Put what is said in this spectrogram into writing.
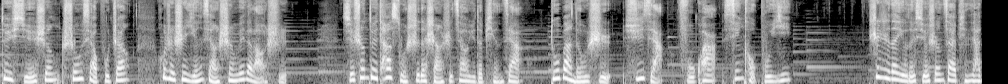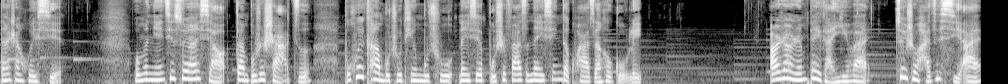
对学生收效不彰，或者是影响甚微的老师，学生对他所施的赏识教育的评价多半都是虚假、浮夸、心口不一，甚至呢，有的学生在评价单上会写：“我们年纪虽然小，但不是傻子，不会看不出、听不出那些不是发自内心的夸赞和鼓励。”而让人倍感意外。最受孩子喜爱、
